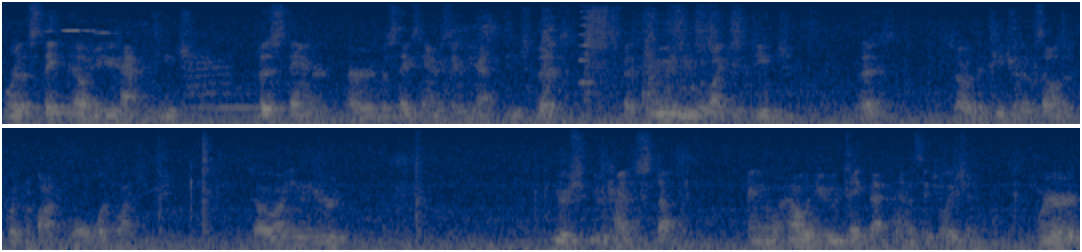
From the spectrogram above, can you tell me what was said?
Where the state tells you you have to teach this standard, or the state standards say you have to teach this, but the community would like you to teach this. So the teacher themselves is put in a box, well, what do I teach? So, I mean, you're, you're, you're kind of stuck. And how would you take that kind of situation where,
